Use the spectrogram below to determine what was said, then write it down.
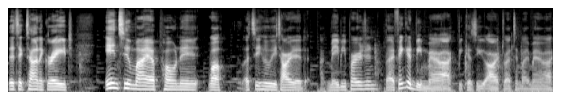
the Tectonic Rage into my opponent. Well, let's see who he targeted. Maybe Persian, but I think it'd be Marowak because you are threatened by Marowak.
